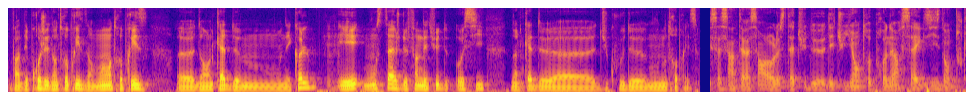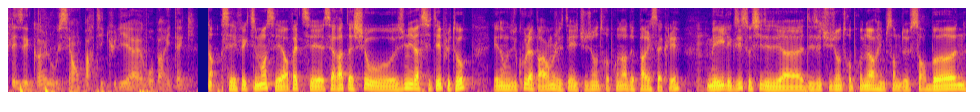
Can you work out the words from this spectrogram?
enfin, des projets d'entreprise dans mon entreprise, euh, dans le cadre de mon école, Mhm. et mon stage de fin d'études aussi dans le cadre de, euh, du coup, de mon entreprise. Et ça, c'est intéressant. Alors, le statut d'étudiant entrepreneur, ça existe dans toutes les écoles ou c'est en particulier à AgroParisTech Non, c'est effectivement, c'est en fait, c'est rattaché aux universités plutôt. Et donc, du coup, là, par exemple, j'étais étudiant entrepreneur de Paris-Saclay. Mais il existe aussi des, euh, des étudiants entrepreneurs, il me semble, de Sorbonne,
